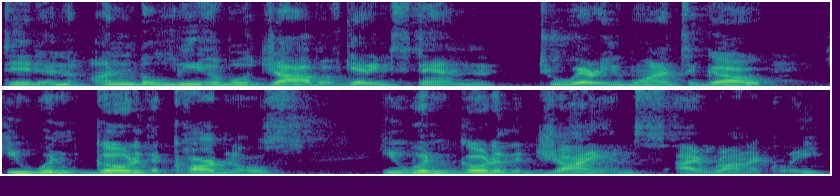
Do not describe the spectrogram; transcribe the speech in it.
did an unbelievable job of getting Stanton to where he wanted to go. He wouldn't go to the Cardinals. He wouldn't go to the Giants, ironically.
